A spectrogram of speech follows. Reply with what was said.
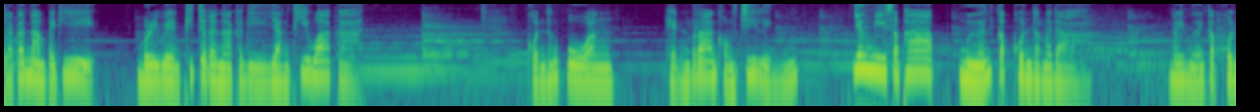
แล้วก็นำไปที่บริเวณพิจารณาคดีอย่างที่ว่าการคนทั้งปวงเห็นร่างของจี้หลิน ยังมีสภาพเหมือนกับคนธรรมดา ไม่เหมือนกับคน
